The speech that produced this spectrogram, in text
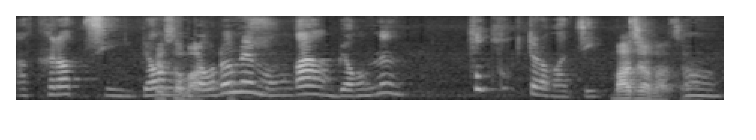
아 그렇지. 면. 여름에 뭔가 면은 훅훅 들어가지. 맞아 맞아. 응.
